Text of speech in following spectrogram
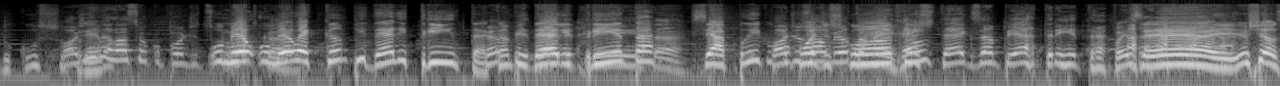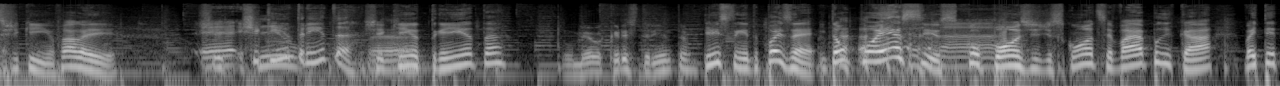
do curso Pode Supremo. revelar seu cupom de desconto. O meu, o cara. meu é Campidelli 30. Campidelli Campidelli 30. 30. Você aplica o Pode cupom usar de o meu também. desconto. Hashtag Zampier30. Pois é. E o seu, Chiquinho? Fala aí. É, Chiquinho 30. Chiquinho 30, O meu é Cris 30. Cris 30. Pois é. Então, com esses cupons de desconto, você vai aplicar, vai ter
